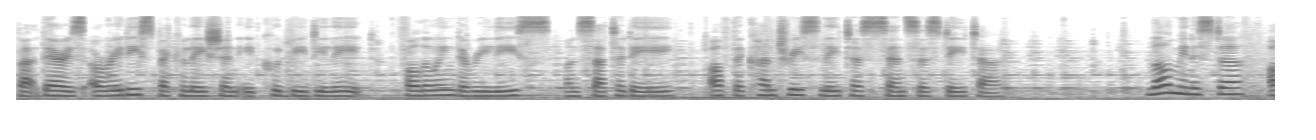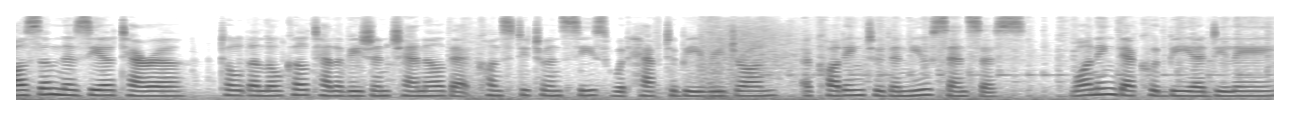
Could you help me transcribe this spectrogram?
but there is already speculation it could be delayed following the release on Saturday of the country's latest census data. Law Minister Azam Nazir Tarar told a local television channel that constituencies would have to be redrawn according to the new census warning there could be a delay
